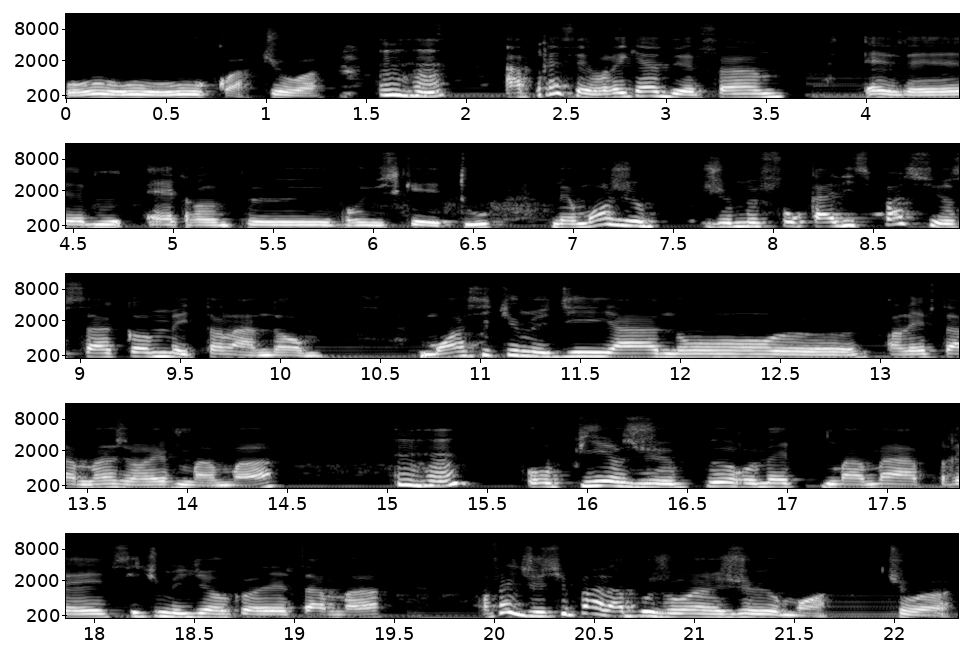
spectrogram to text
oh, oh, oh, quoi, tu vois. Mhm. Après, c'est vrai qu'il y a des femmes, elles aiment être un peu brusquées et tout. Mais moi, je, je me focalise pas sur ça comme étant la norme. Moi, si tu me dis, ah non, euh, enlève ta main, j'enlève ma main. Mhm. Au pire, je peux remettre ma main après. Si tu me dis encore ta main. En fait, je suis pas là pour jouer un jeu, moi. Tu vois.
